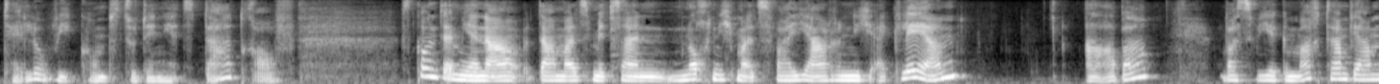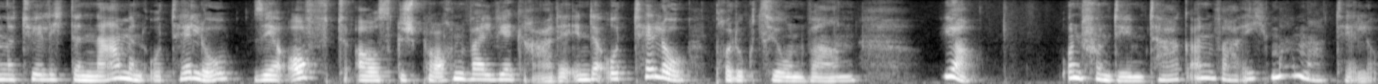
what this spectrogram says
Tello, wie kommst du denn jetzt da drauf? Das konnte er mir damals mit seinen noch nicht mal zwei Jahren nicht erklären. Aber was wir gemacht haben, wir haben natürlich den Namen Othello sehr oft ausgesprochen, weil wir gerade in der Othello-Produktion waren. Ja, und von dem Tag an war ich Mama Tello.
